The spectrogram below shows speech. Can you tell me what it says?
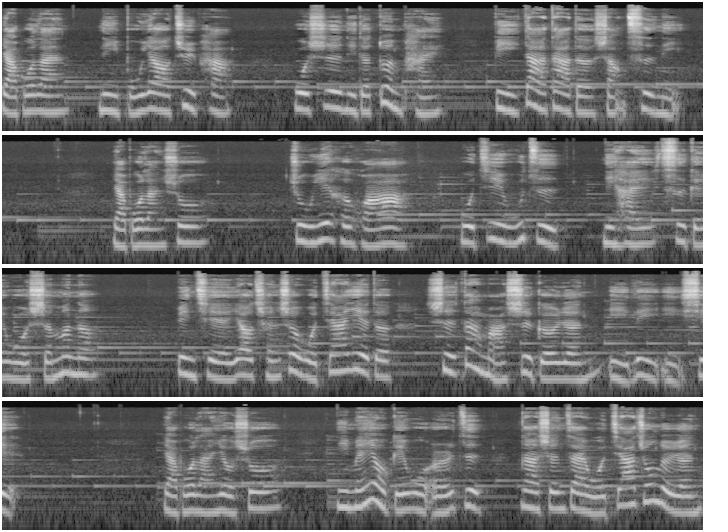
亚伯兰，你不要惧怕，我是你的盾牌，必大大的赏赐你。”亚伯兰说：“主耶和华啊，我既无子，你还赐给我什么呢？”并且要承受我家业的是大马士革人以利以谢。亚伯兰又说：“你没有给我儿子，那生在我家中的人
